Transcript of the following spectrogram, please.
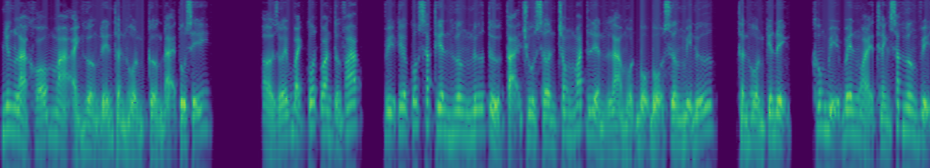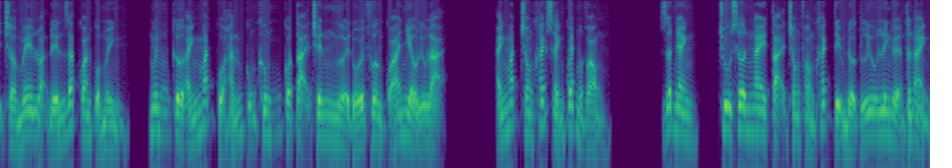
nhưng là khó mà ảnh hưởng đến thần hồn cường đại tu sĩ. Ở dưới bạch cốt quan tường pháp, vị kia quốc sắc thiên hương nữ tử tại chu sơn trong mắt liền là một bộ bộ xương mỹ nữ, thần hồn kiên định, không bị bên ngoài thành sắc hương vị chờ mê loạn đến giác quan của mình nguyên cơ ánh mắt của hắn cũng không có tại trên người đối phương quá nhiều lưu lại. Ánh mắt trong khách sành quét một vòng. Rất nhanh, chu sơn ngay tại trong phòng khách tìm được lưu linh nguyện thân ảnh.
